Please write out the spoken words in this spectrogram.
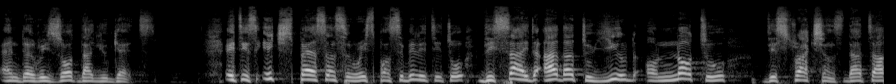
and the result that you get. It is each person's responsibility to decide either to yield or not to distractions that uh,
